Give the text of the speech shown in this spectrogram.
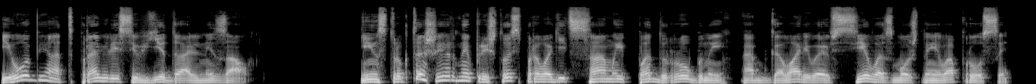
и обе отправились в едальный зал. Инструктаж Эрны пришлось проводить самый подробный, обговаривая все возможные вопросы.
